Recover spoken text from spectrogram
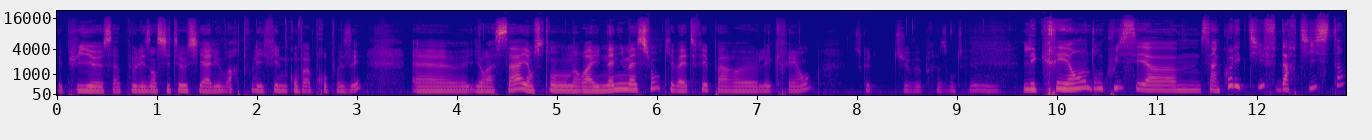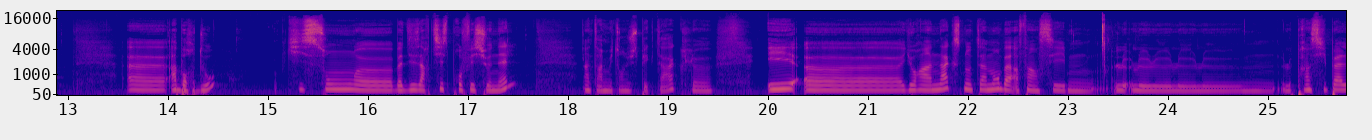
et puis euh, ça peut les inciter aussi à aller voir tous les films qu'on va proposer. Euh, il y aura ça et ensuite on aura une animation qui va être faite par les créants. Est-ce que tu veux présenter. Les créants, donc oui, c'est un collectif d'artistes à Bordeaux qui sont bah, des artistes professionnels, intermittents du spectacle. Et il y aura un axe notamment, bah, enfin c'est le, le, principal,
